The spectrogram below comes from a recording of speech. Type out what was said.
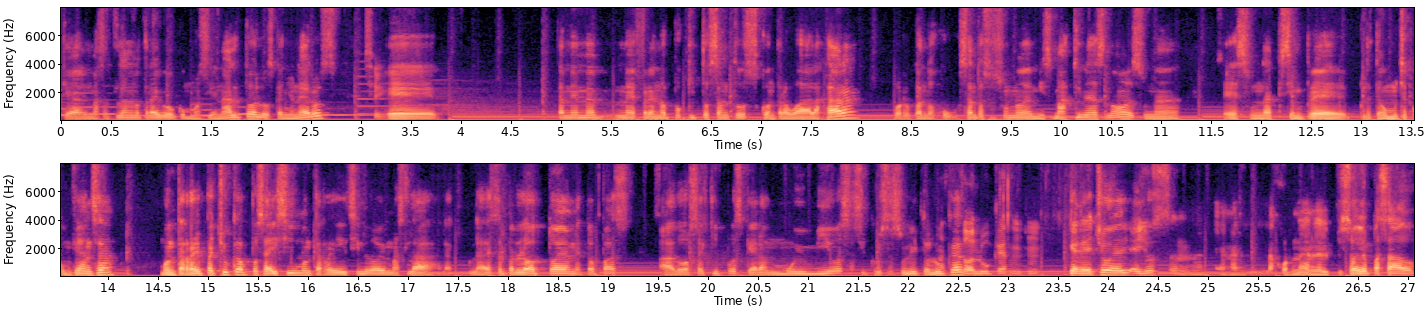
que al Mazatlán lo traigo como si en alto, los cañoneros. Sí. Eh, también me, me, frenó poquito Santos contra Guadalajara. Por cuando Santos es uno de mis máquinas, ¿no? Es una, es una que siempre le tengo mucha confianza. Monterrey Pachuca, pues ahí sí, Monterrey sí le doy más la, la, de esta, pero luego todavía me topas a dos equipos que eran muy míos, así Cruz Azul y Toluca. Toluca. Que de hecho e, ellos en, la jornada, en el episodio pasado,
